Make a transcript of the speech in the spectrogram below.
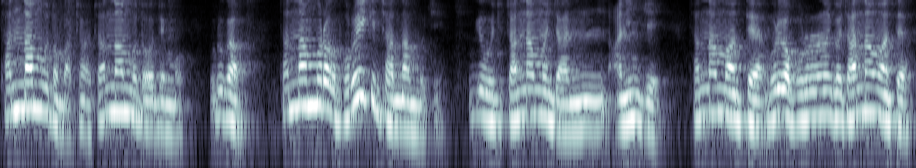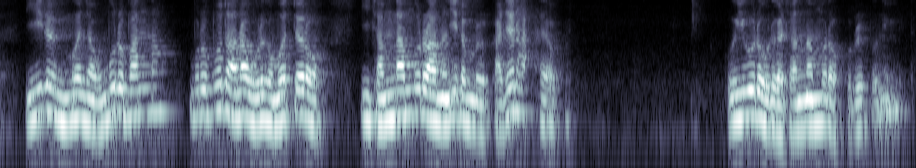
잣나무도 마찬가지. 잣나무도 어디 뭐 우리가 잣나무라고 부르 있긴 잣나무지. 그게 어디 잣나무인지 안, 아닌지 잣나무한테 우리가 부르는 그 잣나무한테 네 이름이 뭐냐고 물어봤나? 물어보도 안 하고 우리가 멋대로 이 잣나무라는 이름을 가져라 해갖고 그 이후로 우리가 잣나무라고 부를 뿐입니다.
